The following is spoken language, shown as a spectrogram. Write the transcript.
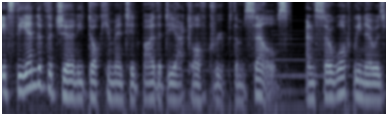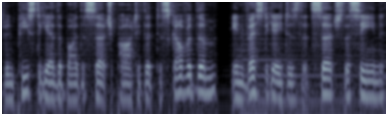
It's the end of the journey documented by the Dyatlov group themselves, and so what we know has been pieced together by the search party that discovered them, investigators that searched the scene,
